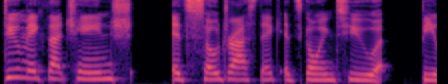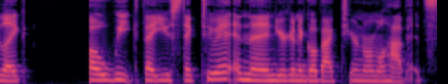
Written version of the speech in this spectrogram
do make that change, it's so drastic. It's going to be like a week that you stick to it and then you're going to go back to your normal habits.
